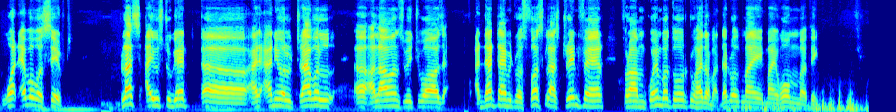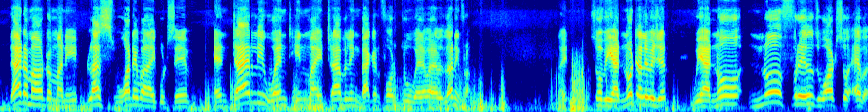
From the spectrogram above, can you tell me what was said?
whatever was saved, plus I used to get uh, an annual travel uh, allowance, which was at that time it was first class train fare from Coimbatore to Hyderabad. That was my my home uh, thing. That amount of money plus whatever I could save entirely went in my traveling back and forth to wherever I was learning from. Right? So we had no television, we had no no frills whatsoever.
